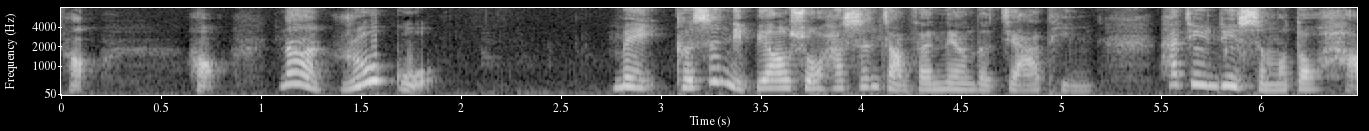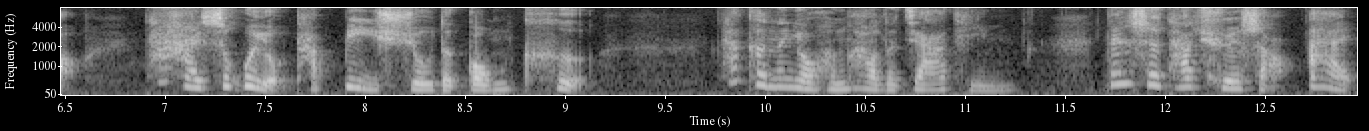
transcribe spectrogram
好。好，那如果每，可是你不要说他生长在那样的家庭，他就一定什么都好，他还是会有他必修的功课。他可能有很好的家庭，但是他缺少爱，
